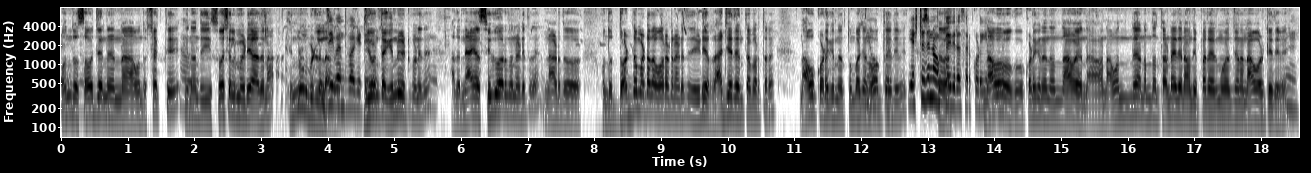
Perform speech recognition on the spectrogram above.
ಒಂದು ಸೌಜನ್ಯನ ಒಂದು ಶಕ್ತಿ ಇನ್ನೊಂದು ಈ ಸೋಷಿಯಲ್ ಮೀಡಿಯಾ ಅದನ್ನ ಇನ್ನೂ ಬಿಡಲಿಲ್ಲ ಜೀವಂತಾಗಿ ಇನ್ನೂ ಇಟ್ಕೊಂಡಿದೆ. ಅದು ನ್ಯಾಯ ಸಿಗುವವರೆಗೂ ನಡೀತದೆ. ನಾಡ್ದು ಒಂದು ದೊಡ್ಡ ಮಟ್ಟದ ಹೋರಾಟ ನಡೀತದೆ. ಇಡೀ ರಾಜ್ಯದಂತ ಬರ್ತಾರೆ. ನಾವು ಕೊಡಗಿನಿಂದ ತುಂಬಾ ಜನ ಹೋಗ್ತಾ ಇದ್ದೀವಿ. ಎಷ್ಟು ಜನ ಹೋಗ್ತಾ ಇದ್ದೀರಾ ಸರ್ ಕೊಡುಗೆ ನಾವು ಕೊಡಗಿನಿಂದ ನಾವು ನಾವು- ನಾವೊಂದೇ ನಮ್ದೊಂದು ತಂಡ ಇದೆ. ನಾವೊಂದು ಇಪ್ಪತ್ತೈದು ಮೂವತ್ತು ಜನ ನಾವು ಹೊರಟಿದ್ದೀವಿ.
